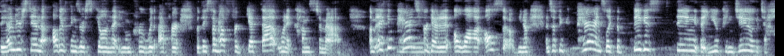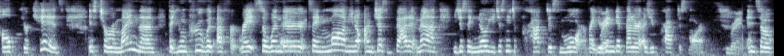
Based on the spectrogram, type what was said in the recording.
they understand that other things are skill and that you improve with effort, but they somehow forget that when it comes to math. Um, and I think parents forget it a lot also, you know? And so I think parents, like the biggest thing that you can do to help your kids is to remind them that you improve with effort, right? So when they're saying, Mom, you know, I'm just bad at math, you just say, No, you just need to practice more, right? You're Right. going to get better as you practice more. Right. And so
